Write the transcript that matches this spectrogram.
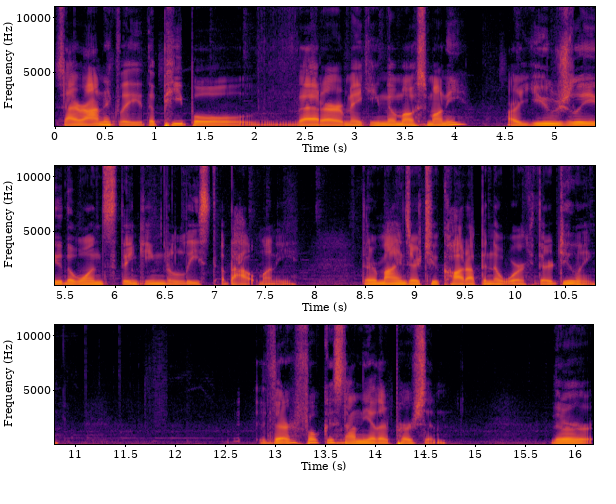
So, ironically, the people that are making the most money are usually the ones thinking the least about money. Their minds are too caught up in the work they're doing. They're focused on the other person. They're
